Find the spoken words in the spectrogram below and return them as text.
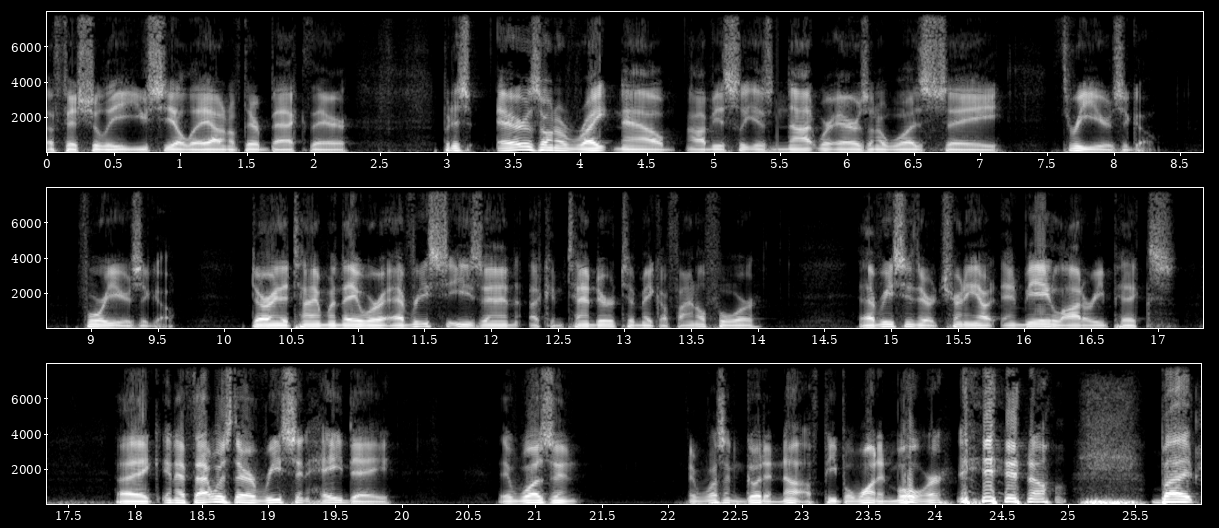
officially. UCLA, I don't know if they're back there. But Arizona right now, obviously, is not where Arizona was, say, three years ago, four years ago, during the time when they were every season a contender to make a Final Four. Every season they were churning out NBA lottery picks. Like, and if that was their recent heyday, it wasn't it wasn't good enough. People wanted more, you know. But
